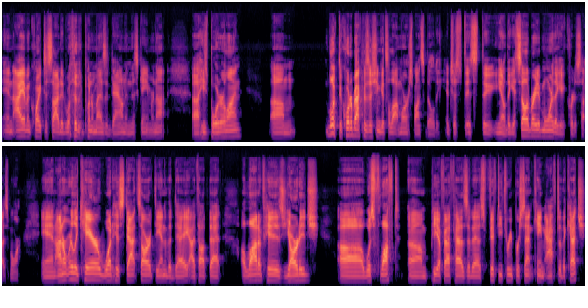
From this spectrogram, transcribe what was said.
and I haven't quite decided whether to put him as a down in this game or not. Uh, he's borderline. Um, look, the quarterback position gets a lot more responsibility. It just it's the you know they get celebrated more, they get criticized more, and I don't really care what his stats are at the end of the day. I thought that a lot of his yardage uh, was fluffed. Um, PFF has it as 53% came after the catch.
